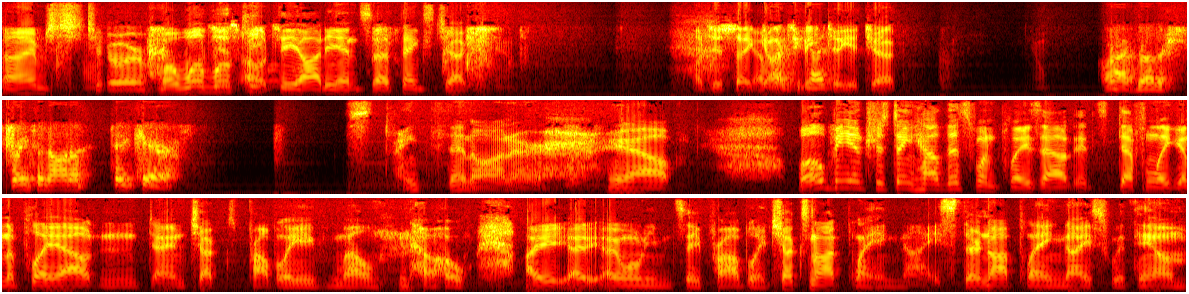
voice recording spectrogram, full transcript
I'm sure. Well, we'll we'll Just- keep the audience. Uh, thanks, Chuck. I'll just say Yeah, Godspeed you guys- to you, Chuck. all right, brother. Strength and honor. Take care. Strength and honor. Yeah. Well, it'll be interesting how this one plays out. It's definitely going to play out, and and Chuck's probably well, no, I, I I won't even say probably. Chuck's not playing nice. They're not playing nice with him,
